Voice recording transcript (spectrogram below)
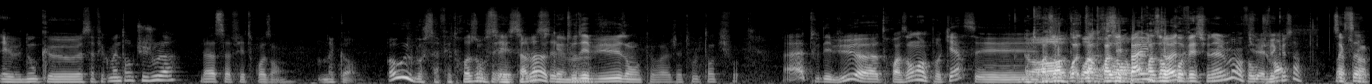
Et donc, euh, ça fait combien de temps que tu joues là? Là, ça fait 3 ans. D'accord. Ah oui, bon, ça fait 3 ans, Donc, c'est- ça va c'est quand le même. tout début, donc ouais, j'ai tout le temps qu'il faut. Ah, tout début, 3 ans dans le poker, c'est. Non, 3 ans, trois- trois- trois trois ans, ans, pas une ans tonne, professionnellement, faut que tu fais que ça. C'est ça. ça,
